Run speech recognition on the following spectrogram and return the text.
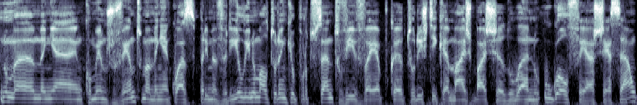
Numa manhã com menos vento, uma manhã quase primaveril e numa altura em que o Porto Santo vive a época turística mais baixa do ano, o Golfo é a exceção.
